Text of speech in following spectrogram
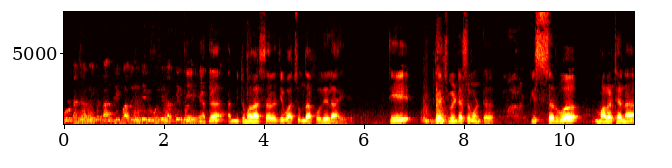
कोर्टाच्या म्हणजे तांत्रिक बाजूने ते व्यवस्थित असतील? आता मी तुम्हाला असं जे वाचून दाखवलेलं आहे ते जजमेंट असं म्हणतं की सर्व मराठ्यांना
